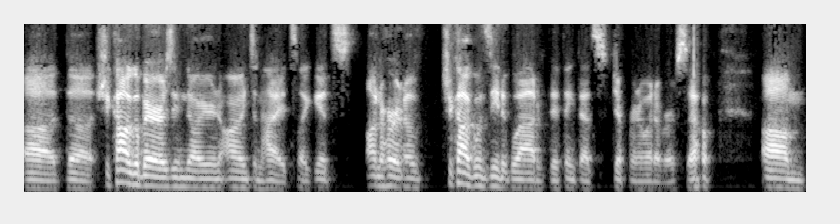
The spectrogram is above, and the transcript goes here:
Uh, the Chicago Bears, even though you're in Arlington Heights, like it's unheard of. Chicagoans need to go out if they think that's different or whatever. So, um,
